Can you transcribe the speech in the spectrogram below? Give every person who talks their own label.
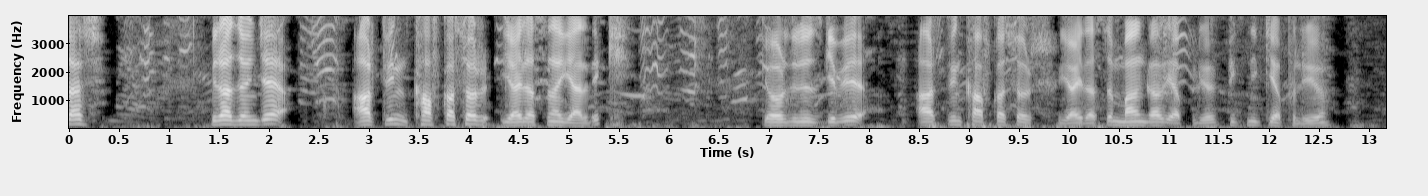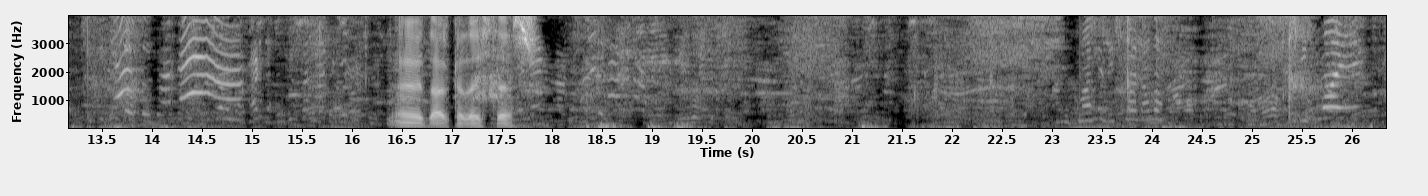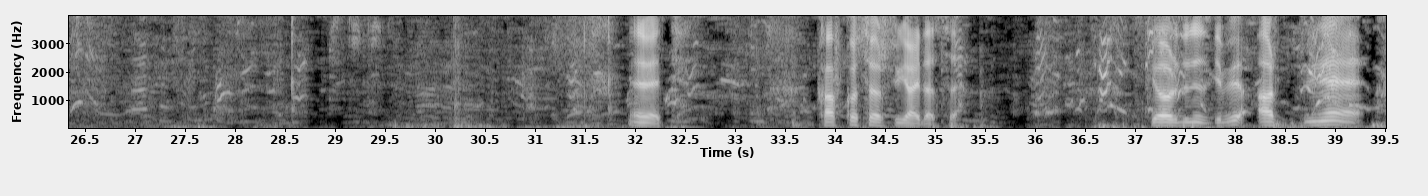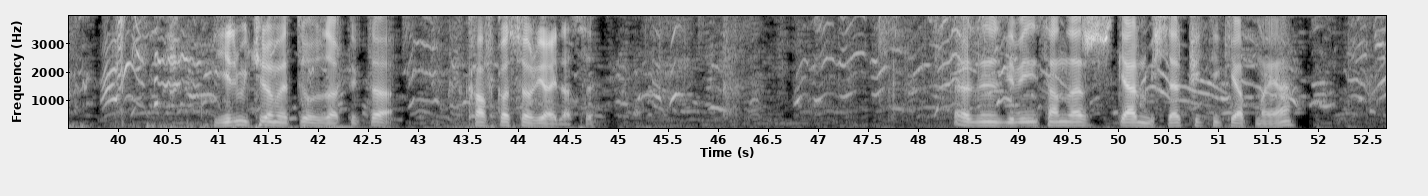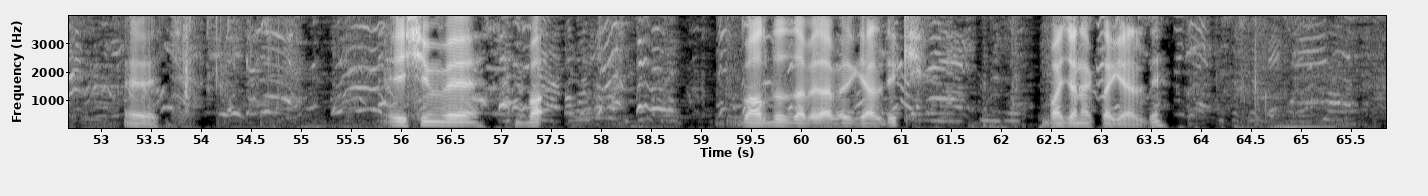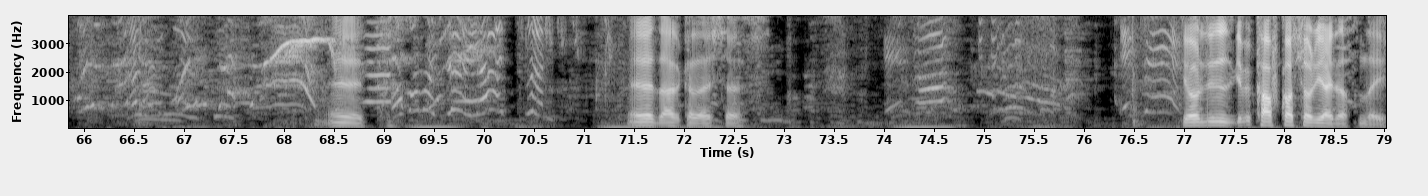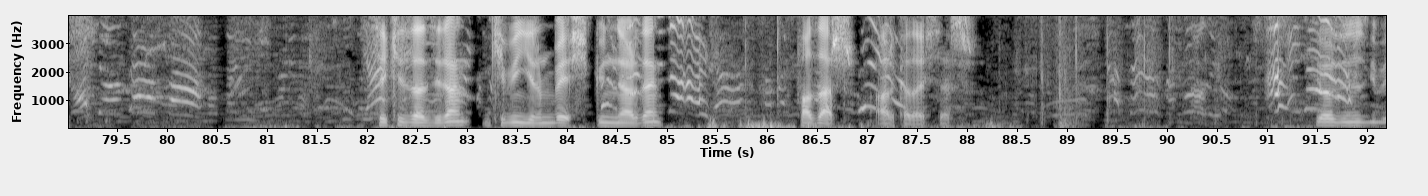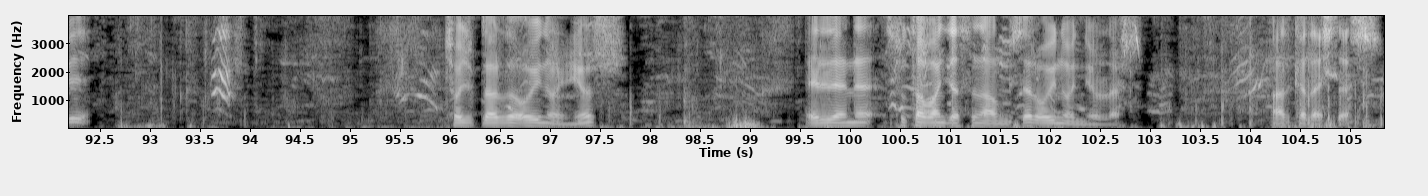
Speaker 1: arkadaşlar. Biraz önce Artvin Kafkasör yaylasına geldik. Gördüğünüz gibi Artvin Kafkasör yaylası mangal yapılıyor, piknik yapılıyor. Evet arkadaşlar. Evet. Kafkasör yaylası. Gördüğünüz gibi Artvin'e 20 kilometre uzaklıkta Kafkasör yaylası. Gördüğünüz gibi insanlar gelmişler piknik yapmaya. Evet. Eşim ve ba- Baldız'la beraber geldik. Bacanak da geldi. Evet. Evet arkadaşlar. Gördüğünüz gibi Kafkasör Yaylası'ndayız. 8 Haziran 2025 günlerden pazar arkadaşlar. Gördüğünüz gibi çocuklar da oyun oynuyor. Ellerine su tabancasını almışlar, oyun oynuyorlar. Arkadaşlar.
